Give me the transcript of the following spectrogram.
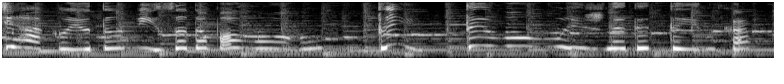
Дякую тобі за допомогу. Ти дивовижна дитинка.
